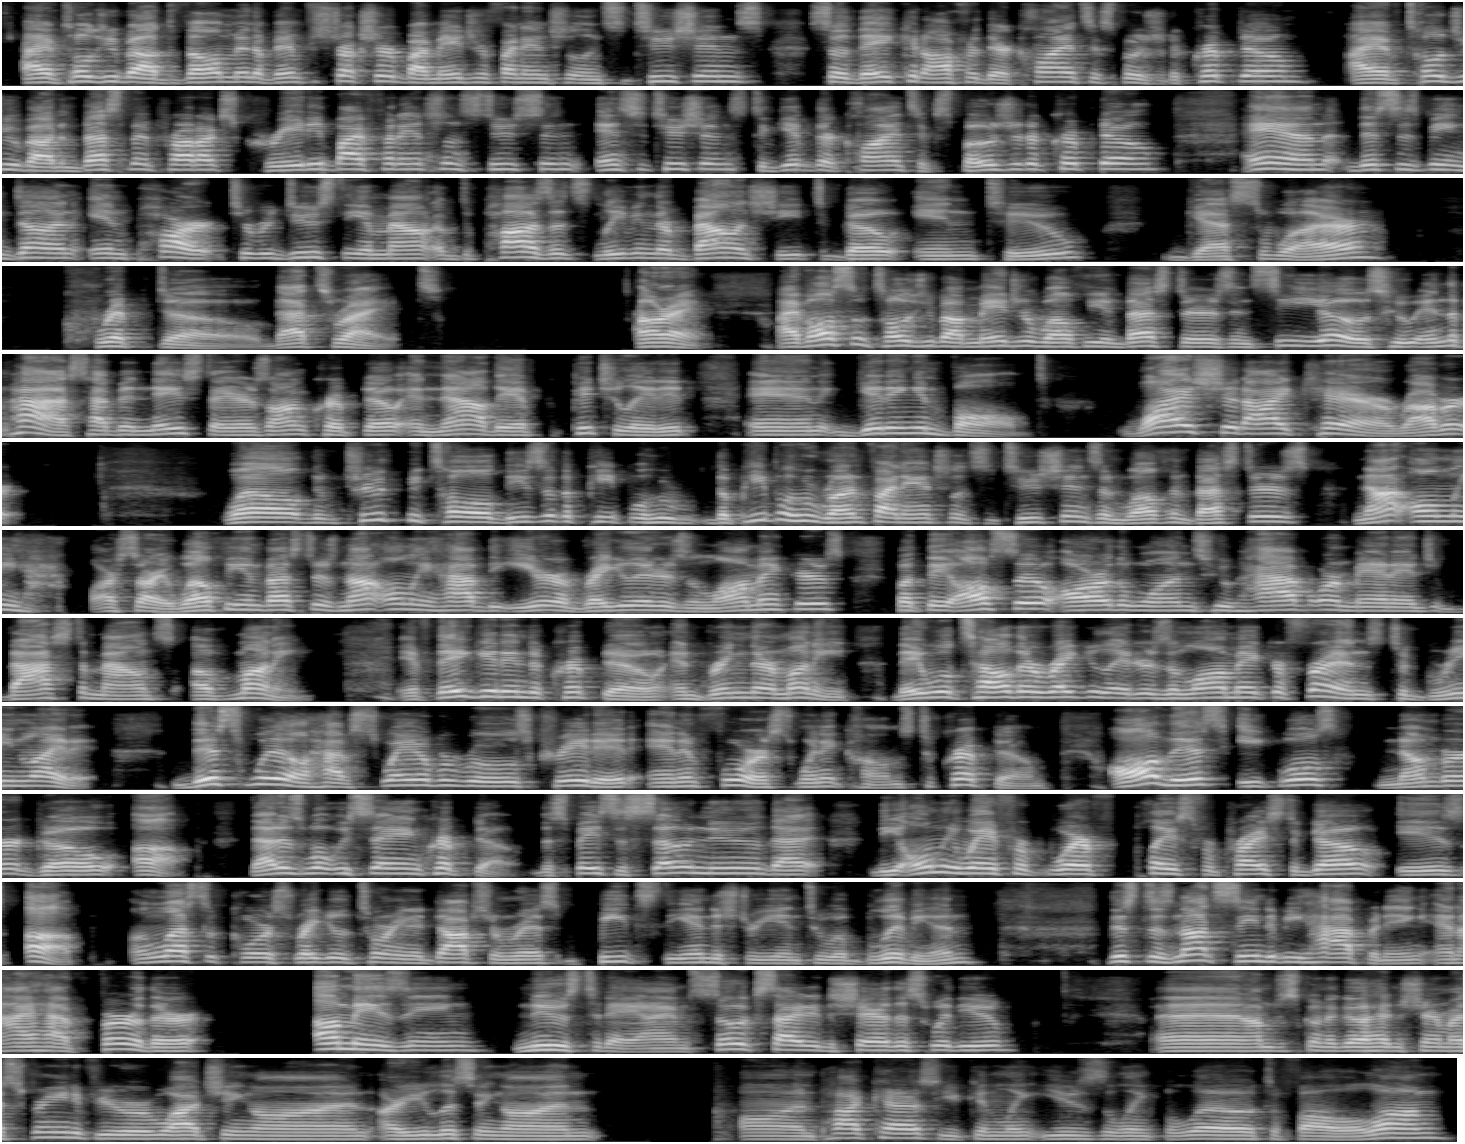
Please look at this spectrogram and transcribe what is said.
I have told you about development of infrastructure by major financial institutions so they can offer their clients exposure to crypto. I have told you about investment products created by financial institution, institutions to give their clients exposure to crypto. And this is being done in part to reduce the amount of deposits leaving their balance sheet to go into, guess where? Crypto. That's right. All right. I've also told you about major wealthy investors and CEOs who, in the past, have been naysayers on crypto and now they have capitulated and getting involved. Why should I care, Robert? Well, the truth be told, these are the people who the people who run financial institutions and wealth investors not only are sorry, wealthy investors not only have the ear of regulators and lawmakers, but they also are the ones who have or manage vast amounts of money. If they get into crypto and bring their money, they will tell their regulators and lawmaker friends to green light it. This will have sway over rules created and enforced when it comes to crypto. All this equals number go up. That is what we say in crypto. The space is so new that the only way for where place for price to go is up, unless of course regulatory and adoption risk beats the industry into oblivion. This does not seem to be happening, and I have further amazing news today. I am so excited to share this with you. And I'm just going to go ahead and share my screen. If you're watching on, are you listening on on podcast? You can link use the link below to follow along.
